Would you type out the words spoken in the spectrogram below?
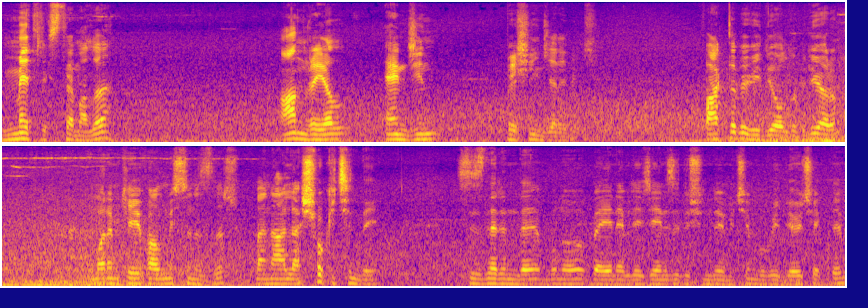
Matrix temalı Unreal Engine 5'i inceledik. Farklı bir video oldu biliyorum. Umarım keyif almışsınızdır. Ben hala şok içindeyim. Sizlerin de bunu beğenebileceğinizi düşündüğüm için bu videoyu çektim.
